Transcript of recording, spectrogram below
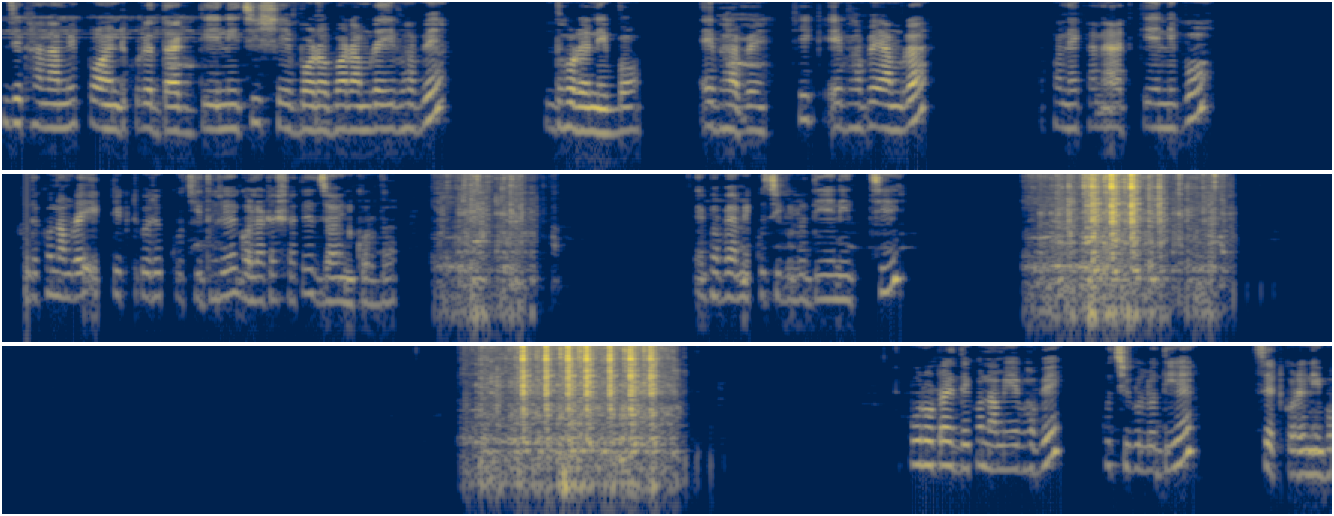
যেখানে আমি পয়েন্ট করে দাগ দিয়ে নিয়েছি সেই বরাবর আমরা এইভাবে ধরে নিব। এভাবে, ঠিক এভাবে আমরা এখন এখানে আটকে নিব। দেখুন, আমরা একটু একটু করে কুচি ধরে গলাটার সাথে জয়েন করব। এভাবে আমি কুচিগুলো দিয়ে নিচ্ছি। পুরোটাই দেখুন, আমি এভাবে কুচিগুলো দিয়ে সেট করে নিব।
